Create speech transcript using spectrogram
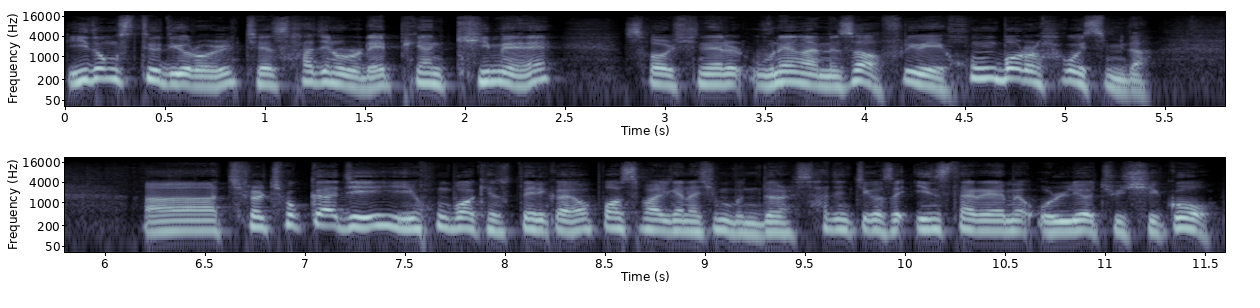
이동 스튜디오를 제 사진으로 wrapping한 김에 서울 시내를 운행하면서 프리웨이 홍보를 하고 있습니다. 아, 7월 초까지 이 홍보가 계속되니까요. 버스 발견하신 분들 사진 찍어서 인스타그램에 올려주시고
